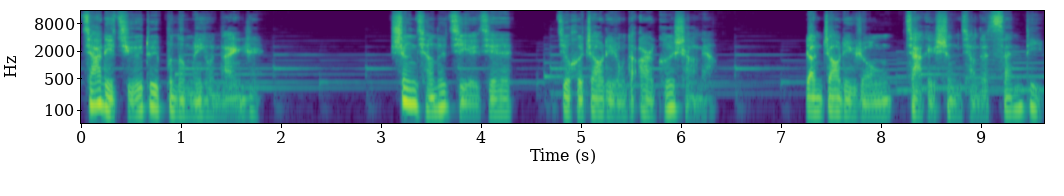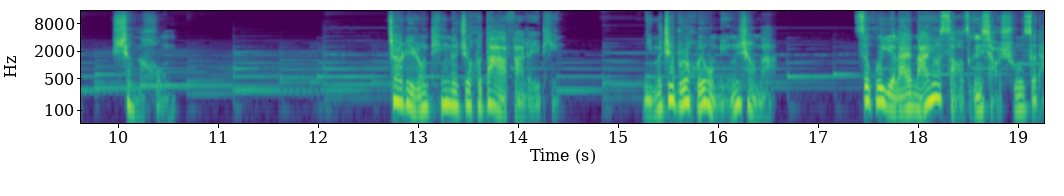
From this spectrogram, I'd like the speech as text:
家里绝对不能没有男人。盛强的姐姐就和赵丽蓉的二哥商量，让赵丽蓉嫁给盛强的三弟盛红。赵丽蓉听了之后大发雷霆：“你们这不是毁我名声吗？自古以来哪有嫂子跟小叔子的？”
